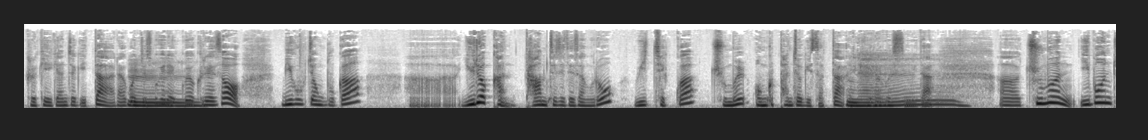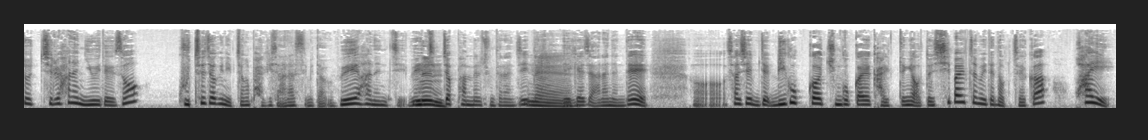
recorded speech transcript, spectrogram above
그렇게 얘기한 적이 있다라고 음. 이제 소개를 했고요. 그래서 미국 정부가 아, 유력한 다음 제재 대상으로 위챗과 줌을 언급한 적이 있었다 이렇게 네. 하고 있습니다. 어, 줌은 이번 조치를 하는 이유에 대해서 구체적인 입장을 밝히지 않았습니다. 왜 하는지, 왜 음. 직접 판매를 중단한지 네. 얘기하지 않았는데 어 사실 이제 미국과 중국과의 갈등의 어떤 시발점이 된 업체가 화웨이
